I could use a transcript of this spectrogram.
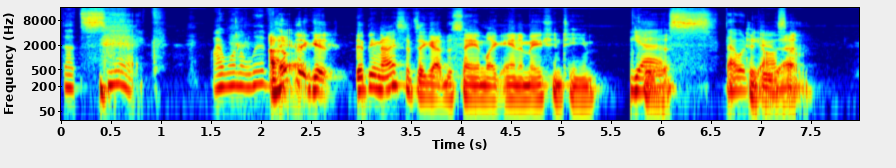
that's sick. I want to live I there. hope they get. It'd be nice if they got the same like animation team Yes, that would to be awesome. that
